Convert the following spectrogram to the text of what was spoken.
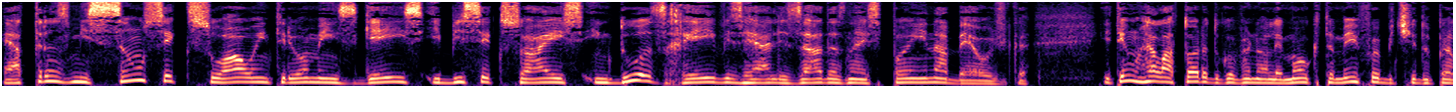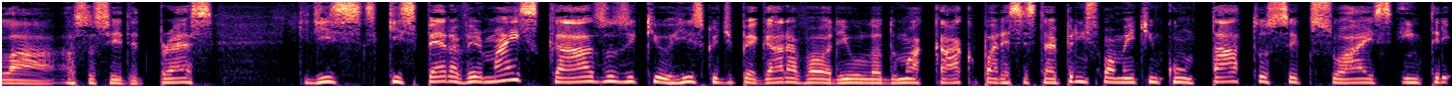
é a transmissão sexual entre homens gays e bissexuais em duas raves realizadas na Espanha e na Bélgica. E tem um relatório do governo alemão que também foi obtido pela Associated Press que diz que espera ver mais casos e que o risco de pegar a varíola do macaco parece estar principalmente em contatos sexuais entre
